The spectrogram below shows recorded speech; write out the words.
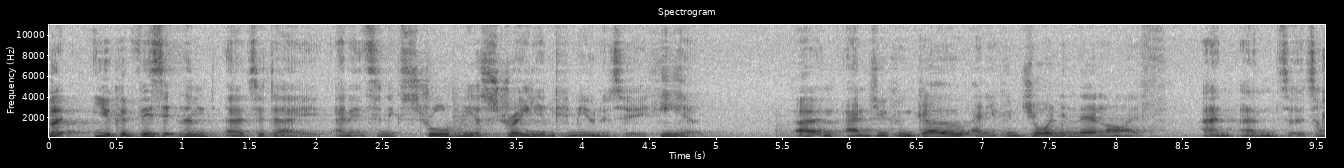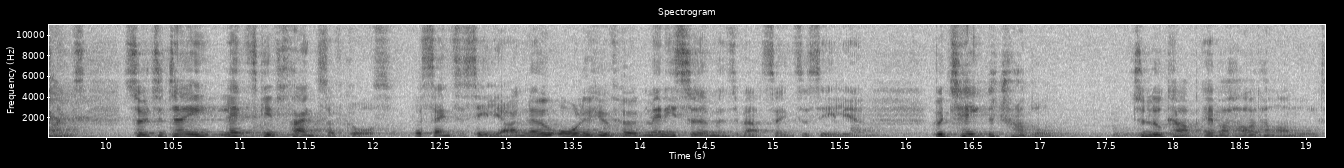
But you could visit them uh, today, and it's an extraordinary Australian community here. and, and, you can go and you can join in their life and, and at times. So today, let's give thanks, of course, for St. Cecilia. I know all of you have heard many sermons about St. Cecilia, but take the trouble to look up Eberhard Arnold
